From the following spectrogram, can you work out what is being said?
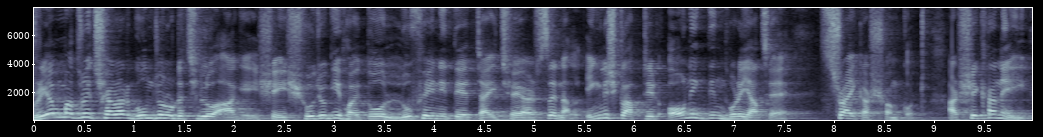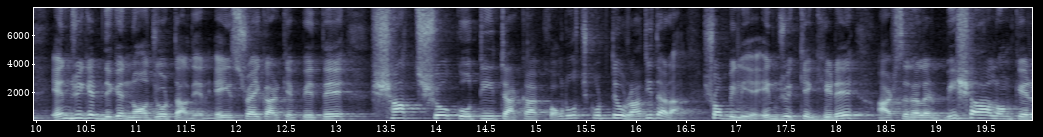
রিয়াল মাদ্রিদ ছাড়ার গুঞ্জন উঠেছিল আগে সেই সুযোগই হয়তো লুফে নিতে চাইছে আর্সেনাল। ইংলিশ ক্লাবটির অনেক দিন ধরেই আছে স্ট্রাইকার সংকট। আর সেখানেই এন্ড্রিকের দিকে নজর তাদের। এই স্ট্রাইকারকে পেতে সাতশো কোটি টাকা খরচ করতেও রাজি তারা। সব মিলিয়ে এন্ড্রিককে ঘিরে আর্সেনালের বিশাল অঙ্কের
